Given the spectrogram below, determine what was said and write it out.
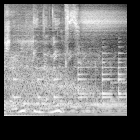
Vision in the Mix.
